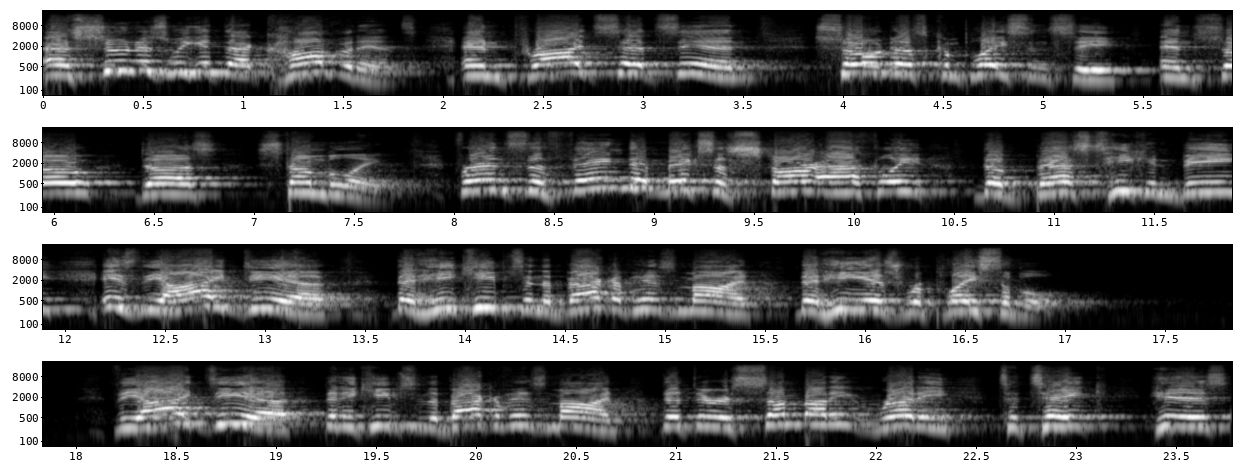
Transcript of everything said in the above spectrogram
As soon as we get that confidence and pride sets in, so does complacency, and so does stumbling. Friends, the thing that makes a star athlete the best he can be is the idea that he keeps in the back of his mind that he is replaceable. The idea that he keeps in the back of his mind that there is somebody ready to take his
